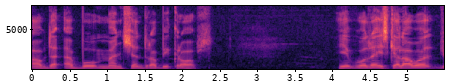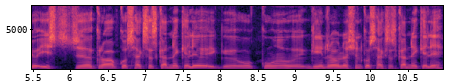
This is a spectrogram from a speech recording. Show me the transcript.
of the above mentioned rabi crops. ये बोल रहा है, इसके अलावा जो इस क्रॉप को सक्सेस करने के लिए, वो ग्रीन रेवोल्यूशन को सक्सेस करने के लिए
